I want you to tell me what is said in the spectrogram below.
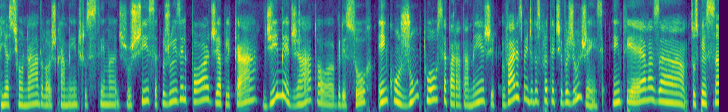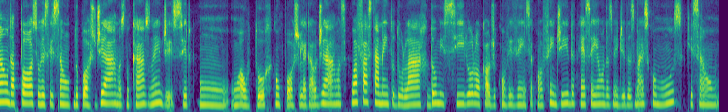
e acionado, logicamente, o sistema de justiça, o juiz ele pode aplicar de imediato ao agressor, em conjunto ou separadamente, várias medidas protetivas de urgência. Entre elas, a suspensão da posse ou restrição do porte de armas, no caso né, de ser um, um autor com porte legal de armas, o afastamento do lar, domicílio ou local de convivência com a ofendida. Essa aí é uma das medidas mais comuns que são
